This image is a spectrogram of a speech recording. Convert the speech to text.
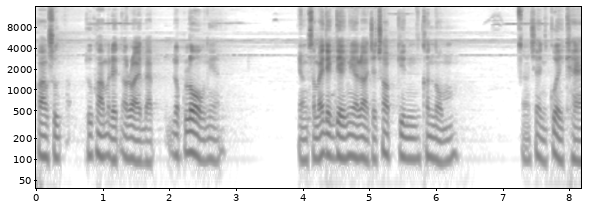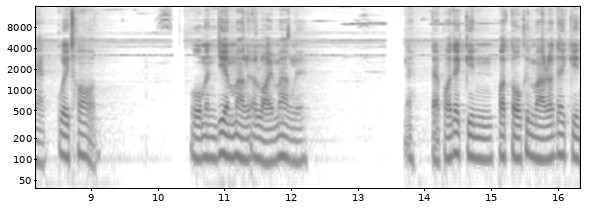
ความสุขหรือความอร่อยอร่อยแบบโลกโลกเนี่ย อย่างสมัยเด็กๆเนี่ยเราจะชอบกินขนม เช่นกล้วยแขกกล้วยทอด โอ้มันเยี่ยมมากเลยอร่อยมากเลยนะแต่พอได้กินพอโตขึ้นมาแล้วได้กิน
